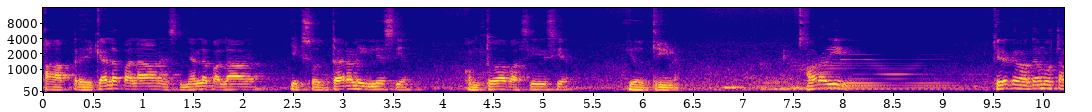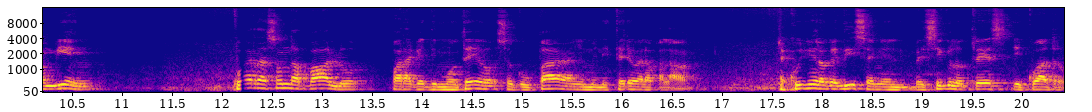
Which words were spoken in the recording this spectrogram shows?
A predicar la palabra, enseñar la palabra y exhortar a la iglesia con toda paciencia y doctrina. Ahora bien, quiero que notemos también ¿Cuál razón da Pablo para que Timoteo se ocupara en el ministerio de la palabra? Escuchen lo que dice en el versículo 3 y 4.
